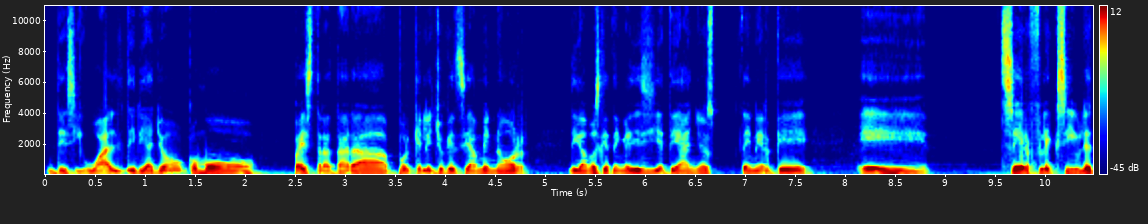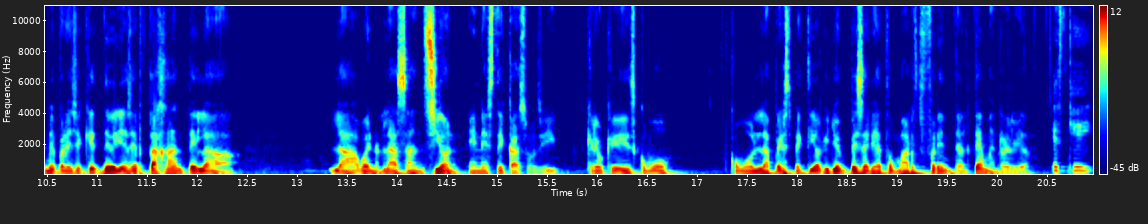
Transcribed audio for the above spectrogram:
desigual, diría yo, como pues tratar a, porque el hecho que sea menor, digamos que tenga 17 años, tener que eh, ser flexibles, me parece que debería ser tajante la, la, bueno, la sanción en este caso, ¿sí? Creo que es como como la perspectiva que yo empezaría a tomar frente al tema en realidad. Es que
